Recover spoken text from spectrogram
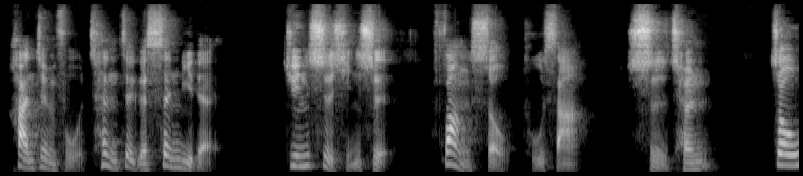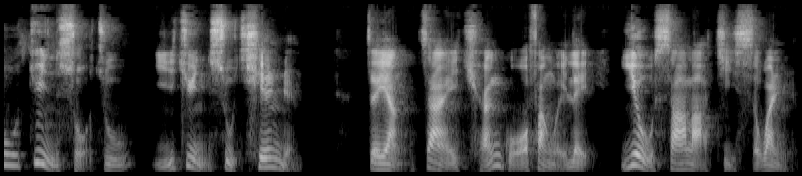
汉政府趁这个胜利的军事形势，放手屠杀，史称“州郡所诛”，一郡数千人。这样，在全国范围内又杀了几十万人。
